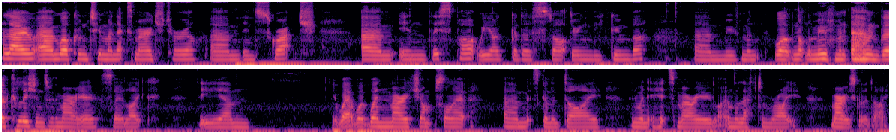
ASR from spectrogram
Hello, um, welcome to my next Mario tutorial um, in Scratch. Um, in this part we are going to start doing the Goomba um, movement, well not the movement, um, the collisions with Mario, so like the um, where when Mario jumps on it it's going to die and when it hits Mario like on the left and right Mario's going to die.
